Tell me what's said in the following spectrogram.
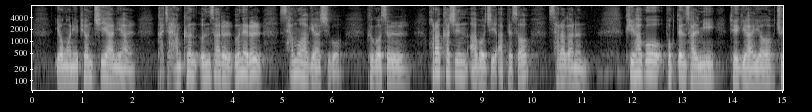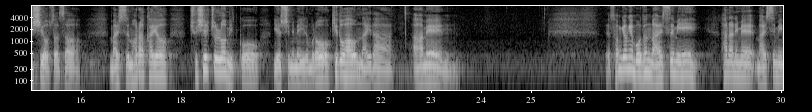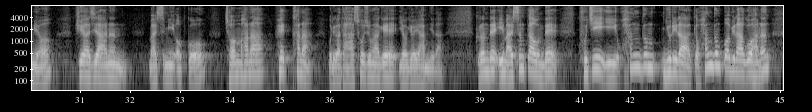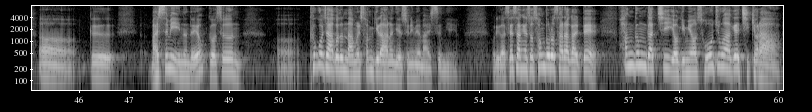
영원히 편치 아니할 가장 큰 은사를 은혜를 사모하게 하시고 그것을 허락하신 아버지 앞에서 살아가는 귀하고 복된 삶이 되게 하여 주시옵소서. 말씀 허락하여 주실 줄로 믿고 예수님의 이름으로 기도하옵나이다. 아멘. 네, 성경의 모든 말씀이 하나님의 말씀이며 귀하지 않은 말씀이 없고 점 하나, 획 하나 우리가 다 소중하게 여겨야 합니다. 그런데 이 말씀 가운데 굳이 이 황금률이라 그러니까 황금법이라고 하는 어, 그 말씀이 있는데요. 그것은 어, 크고자 하거든 남을 섬기라 하는 예수님의 말씀이에요. 우리가 세상에서 성도로 살아갈 때 황금같이 여기며 소중하게 지켜라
